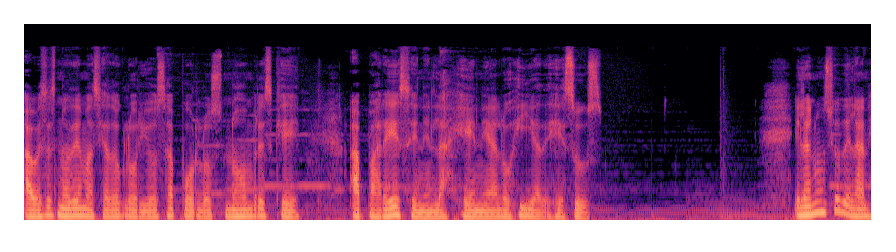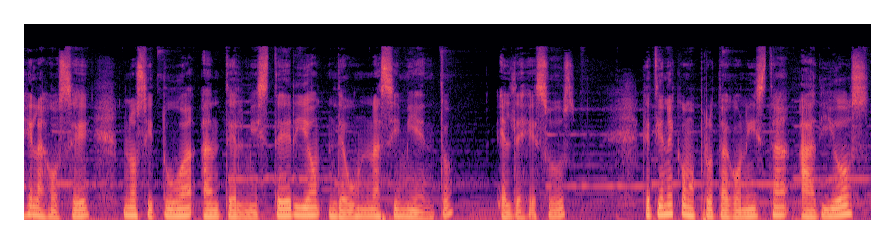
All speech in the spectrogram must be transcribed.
a veces no demasiado gloriosa por los nombres que aparecen en la genealogía de Jesús. El anuncio del ángel a José nos sitúa ante el misterio de un nacimiento, el de Jesús, que tiene como protagonista a Dios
